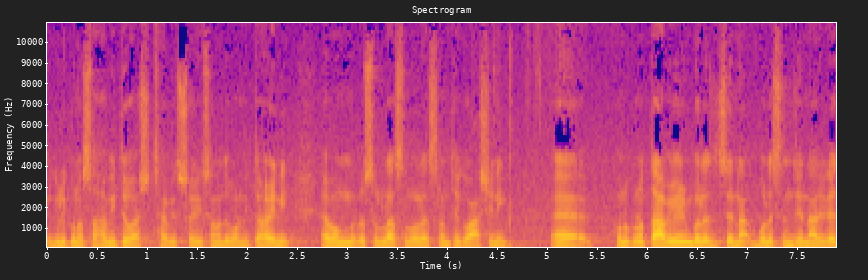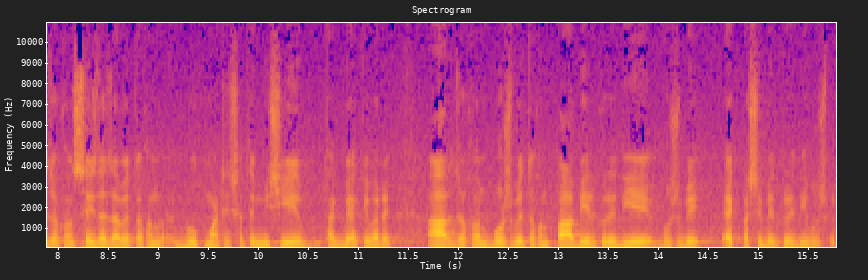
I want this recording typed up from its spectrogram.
এগুলি কোনো সাহাবিতেও আস সাহাবিদ সহি সনদে বর্ণিত হয়নি এবং রসুল্লাহ সাল্লাহ আসলাম থেকেও আসেনি। কোনো কোনো তাবেইন বলেছে না- বলেছেন যে নারীরা যখন সেজা যাবে, তখন বুক মাটির সাথে মিশিয়ে থাকবে একেবারে। আর যখন বসবে, তখন পা বের করে দিয়ে বসবে, এক পাশে বের করে দিয়ে বসবে।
